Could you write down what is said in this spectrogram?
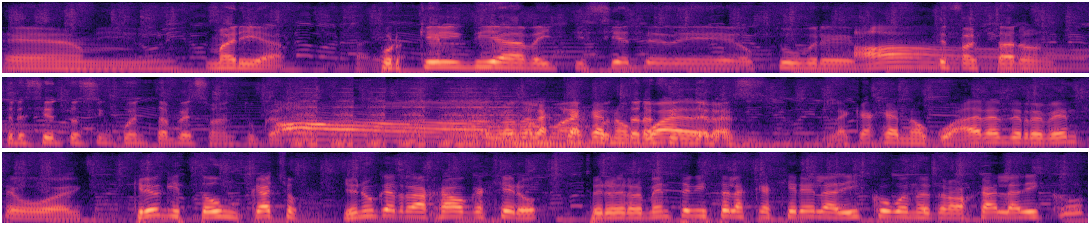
em, María, ¿por qué el día 27 de octubre ah. te faltaron 350 pesos en tu caja? Ah, cuando las cajas no cuadran. Las cajas no cuadran de repente, Creo que es todo un cacho. Yo nunca he trabajado cajero, pero de repente he visto las cajeras de la disco cuando trabajaba en la disco,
